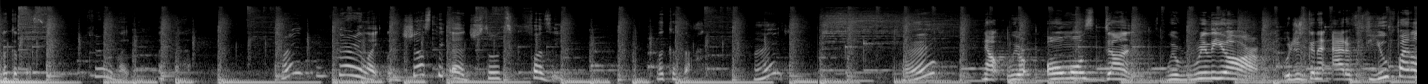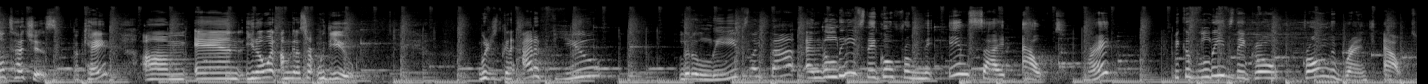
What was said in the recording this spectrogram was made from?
Look at this. Very lightly, like that. Right? Very lightly, just the edge so it's fuzzy. Look at that, right? Okay. Now we're almost done. We really are. We're just gonna add a few final touches, okay? Um, and you know what? I'm gonna start with you. We're just gonna add a few little leaves like that. And the leaves, they go from the inside out, right? Because the leaves, they grow from the branch out,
